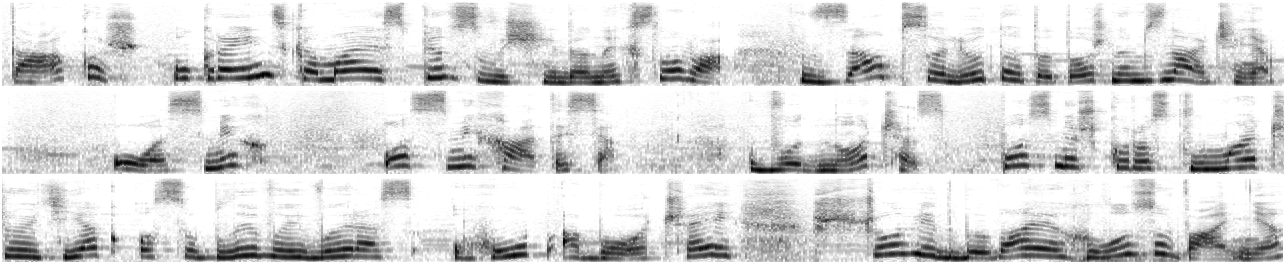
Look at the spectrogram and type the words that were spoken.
Також українська має співзвучні до них слова з абсолютно тотожним значенням: осміх, осміхатися. Водночас посмішку розтлумачують як особливий вираз губ або очей, що відбиває глузування,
